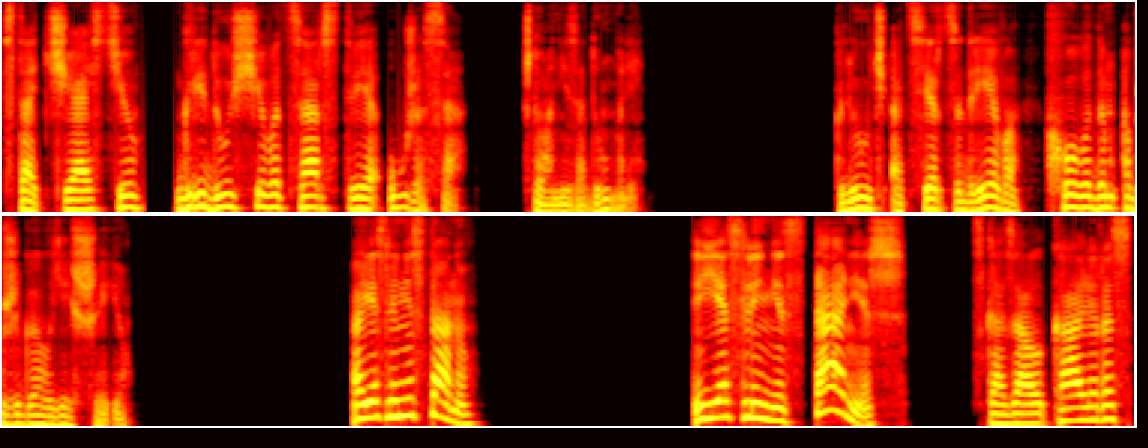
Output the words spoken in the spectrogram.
стать частью грядущего царствия ужаса, что они задумали. Ключ от сердца древа холодом обжигал ей шею. «А если не стану?» «Если не станешь, — сказал Калерес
